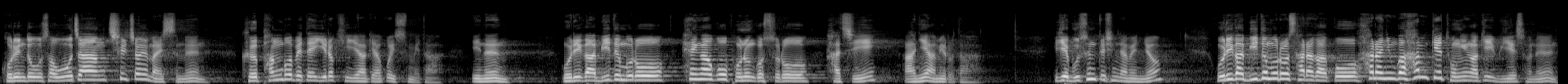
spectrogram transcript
고린도후서 5장 7절 말씀은 그 방법에 대해 이렇게 이야기하고 있습니다. 이는 우리가 믿음으로 행하고 보는 것으로 하지 아니함이로다. 이게 무슨 뜻이냐면요. 우리가 믿음으로 살아가고 하나님과 함께 동행하기 위해서는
